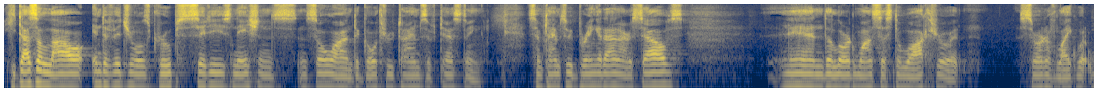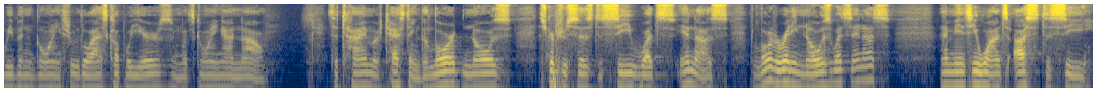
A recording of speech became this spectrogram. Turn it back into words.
He does allow individuals, groups, cities, nations, and so on to go through times of testing. Sometimes we bring it on ourselves, and the Lord wants us to walk through it, sort of like what we've been going through the last couple years and what's going on now. It's a time of testing. The Lord knows, the scripture says, to see what's in us. The Lord already knows what's in us. That means He wants us to see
